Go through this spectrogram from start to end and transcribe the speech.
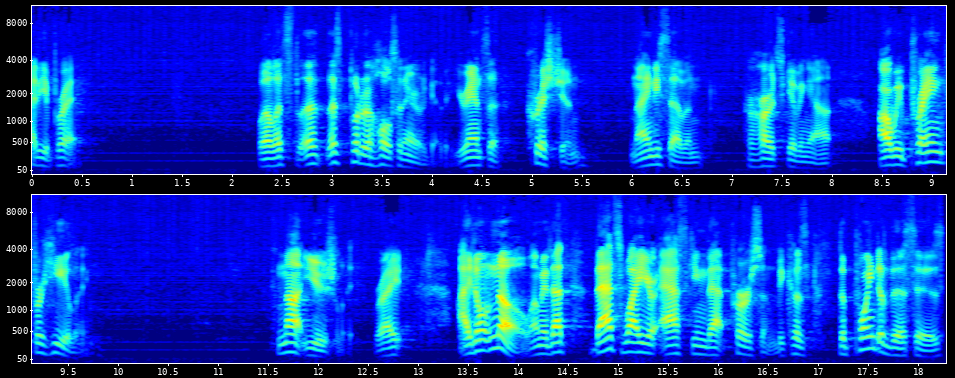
How do you pray? Well, let's, let's put a whole scenario together. Your aunt's a Christian, 97, her heart's giving out. Are we praying for healing? Not usually, right? I don't know. I mean, that, that's why you're asking that person, because the point of this is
